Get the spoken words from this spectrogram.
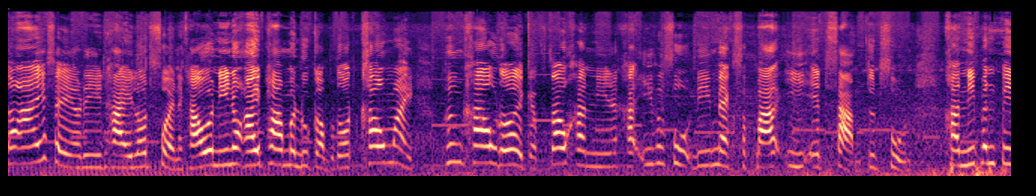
น้องไอซ์เสรีไทยรถสวยนะคะ วันนี้น้องไอซ์พามาดูกับรถเข้าใหม่ เพิ่งเข้าเลยกับเจ้าคันนี้นะคะ i s u z u D-Max Spark ES 3.0 คันนี้เป็นปี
